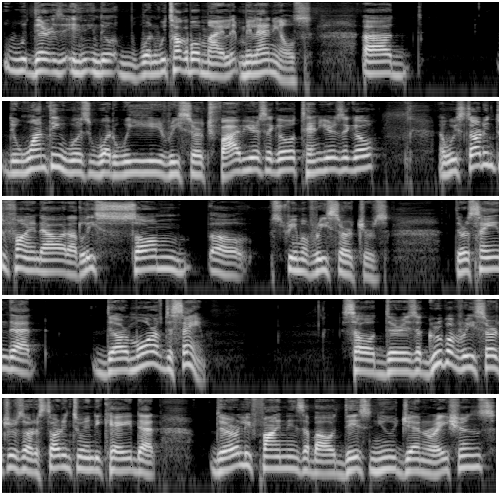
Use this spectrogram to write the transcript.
there is, in, in the, when we talk about my millennials, uh, the one thing was what we researched five years ago, 10 years ago. And we're starting to find out, at least some uh, stream of researchers, they're saying that there are more of the same. So there is a group of researchers that are starting to indicate that the early findings about these new generations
